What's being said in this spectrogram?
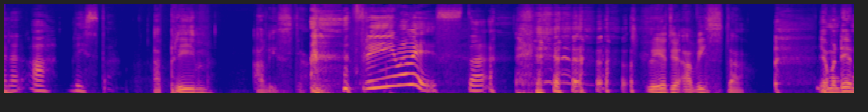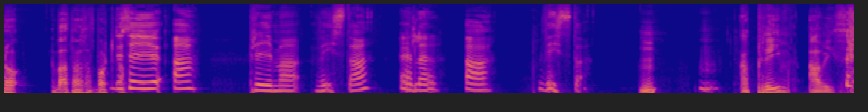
Eller avista? Aprim avista. Prima vista! Det heter ju avista. Ja men det är nog bara att man tagit bort Du säger ju a prima vista eller a vista. Aprim avis.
